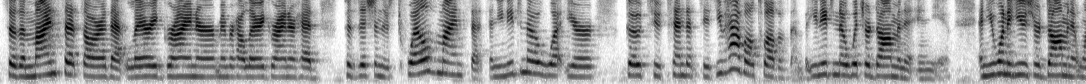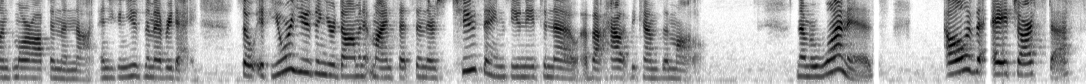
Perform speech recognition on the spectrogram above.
So the mindsets are that Larry Greiner, remember how Larry Greiner had positioned, there's 12 mindsets, and you need to know what your go to tendencies. You have all 12 of them, but you need to know which are dominant in you. And you want to use your dominant ones more often than not, and you can use them every day. So if you're using your dominant mindsets, then there's two things you need to know about how it becomes a model. Number one is all of the HR stuff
